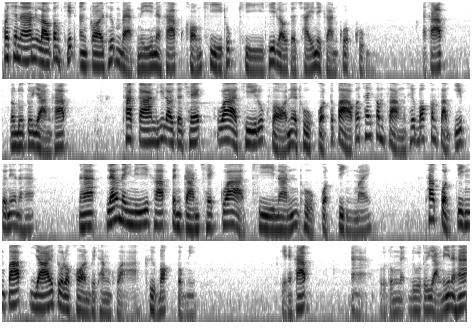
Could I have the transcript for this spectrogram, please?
เพราะฉะนั้นเราต้องคิดอัลกอริทึมแบบนี้นะครับของคีย์ทุกคีย์ที่เราจะใช้ในการควบคุมนะครับ ลองดูตัวอย่างครับ ถ้าการที่เราจะเช็คว่าคีย์ลูกศรเนี่ยถูกกดหรือเปล่าก็ใช้คำสั่งใช้บล็อกคำสั่ง if ตัวนี้นะฮะนะฮะแล้วในนี้ครับเป็นการเช็คว่าคีย์นั้นถูกกดจริงไหม ถ้ากดจริงปั๊บย้ายตัวละครไปทางขวาคือบล็อกตรงนี้โอเคนะครับอ่าดูตรงนี้ดูตัวอย่างนี้นะฮะ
